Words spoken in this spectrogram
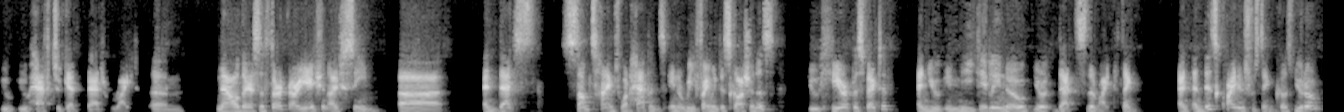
You you have to get that right. Um, now there's a third variation I've seen, uh, and that's sometimes what happens in a reframing discussion is you hear a perspective and you immediately know you're that's the right thing. And and this is quite interesting because you don't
